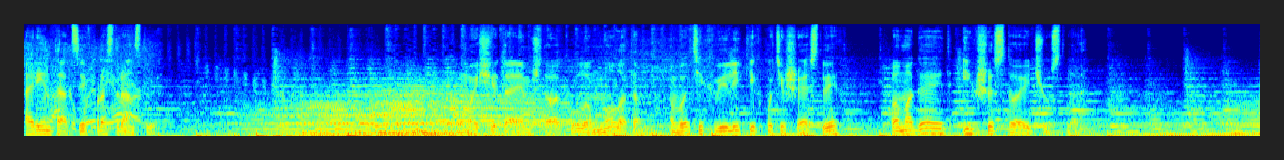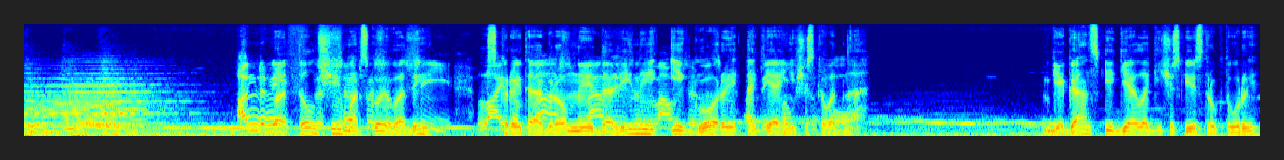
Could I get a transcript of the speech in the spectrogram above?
ориентации в пространстве. Мы считаем, что акулам-молотам в этих великих путешествиях помогает их шестое чувство. Под толщей морской воды скрыты огромные долины и горы океанического дна. Гигантские геологические структуры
